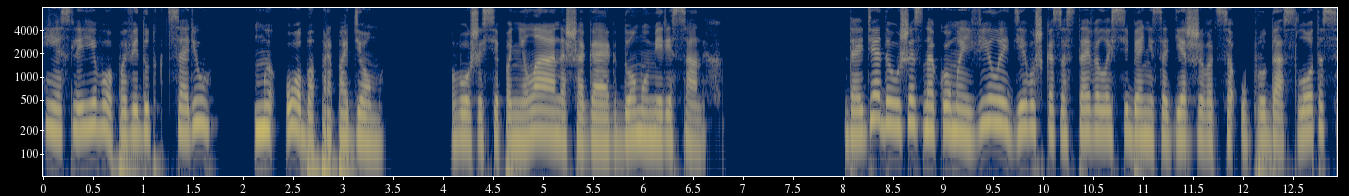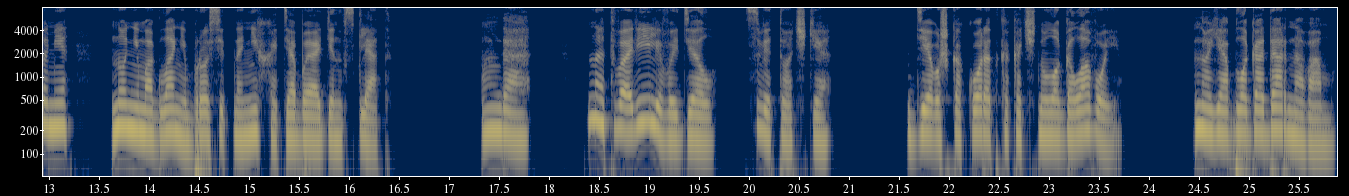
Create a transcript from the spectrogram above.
«Если его поведут к царю, мы оба пропадем. В ужасе поняла она, шагая к дому Мерисанх. Дойдя до уже знакомой виллы, девушка заставила себя не задерживаться у пруда с лотосами, но не могла не бросить на них хотя бы один взгляд. «Да, натворили вы дел, цветочки». Девушка коротко качнула головой. «Но я благодарна вам.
